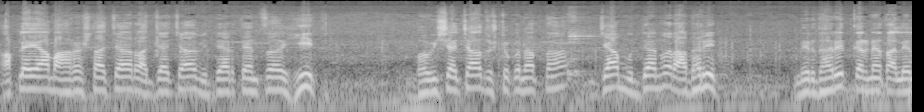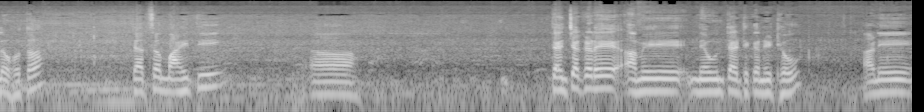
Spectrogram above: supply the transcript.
आपल्या या महाराष्ट्राच्या राज्याच्या विद्यार्थ्यांचं हित भविष्याच्या दृष्टिकोनातनं ज्या मुद्द्यांवर आधारित निर्धारित करण्यात आलेलं होतं त्याचं माहिती त्यांच्याकडे आम्ही नेऊन त्या ठिकाणी ठेवू. आणि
